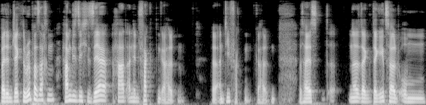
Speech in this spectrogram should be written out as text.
Bei den Jack the Ripper Sachen haben die sich sehr hart an den Fakten gehalten. Äh, an die Fakten gehalten. Das heißt, äh, ne, da, da geht's halt um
